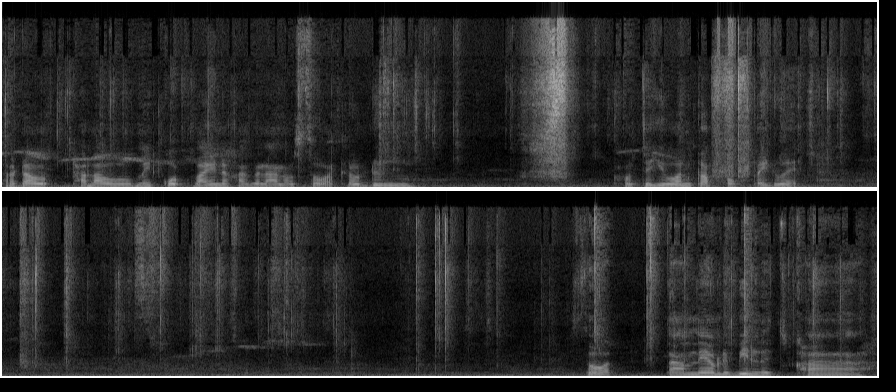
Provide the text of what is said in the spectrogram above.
ถ้าเราถ้าเราไม่กดไว้นะคะ เวลาเราสอดเราดึง เขาจะย้อนกลับออกไปด้วยสอดตามแนวริบบิ้นเลยค่ะ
